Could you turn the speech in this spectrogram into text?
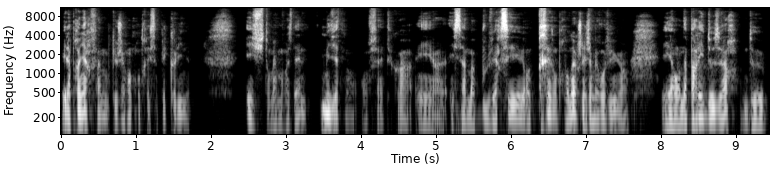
Et la première femme que j'ai rencontrée s'appelait Colline, et je suis tombé amoureuse d'elle immédiatement en fait, quoi. Et, euh, et ça m'a bouleversé très en profondeur. Je l'ai jamais revue, hein. et on a parlé deux heures de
